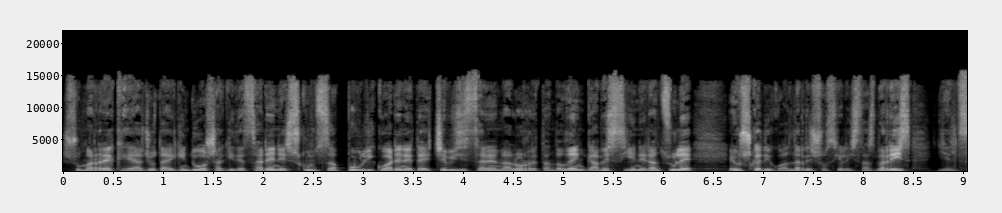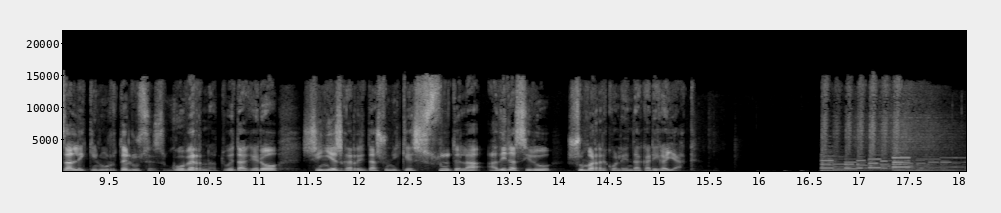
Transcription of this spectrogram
Sumarrek EAJ egin du osakidetzaren hezkuntza publikoaren eta etxe bizitzaren alorretan dauden gabezien erantzule Euskadiko alderri sozialistaz berriz, jeltzalekin urteluzez gobernatu eta gero, sinesgarritasunik ez zutela adirazidu Sumarreko lehendakari gaiak.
